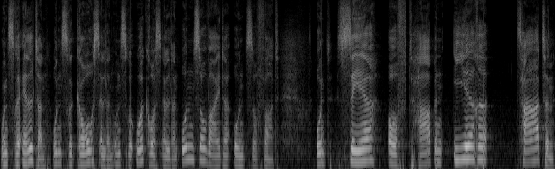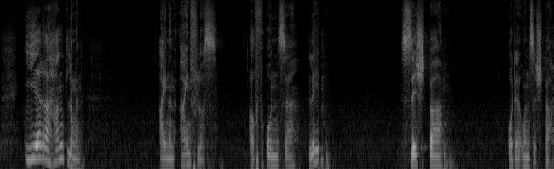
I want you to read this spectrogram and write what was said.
Unsere Eltern, unsere Großeltern, unsere Urgroßeltern und so weiter und so fort. Und sehr oft haben ihre Taten, ihre Handlungen einen Einfluss auf unser Leben. Sichtbar oder unsichtbar.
